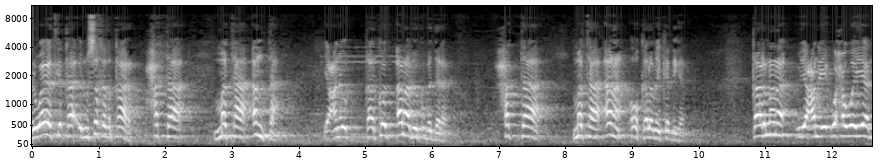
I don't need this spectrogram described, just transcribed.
riwaayaadka nusakhada qaar xataa mataa anta yacni qaarkood ana bay ku bedelaan xataa mataa ana oo kale bay ka dhigaan qaarnana yacni waxa weeyaan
